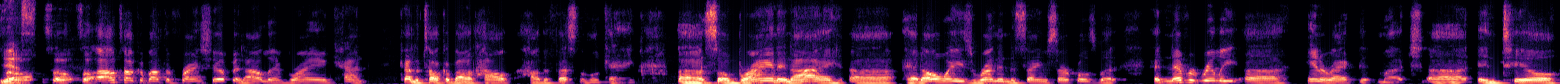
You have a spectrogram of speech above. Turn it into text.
So, Yes. So so I'll talk about the friendship, and I'll let Brian kind kind of talk about how how the festival came. Uh, so Brian and I uh, had always run in the same circles, but had never really uh, interacted much uh, until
